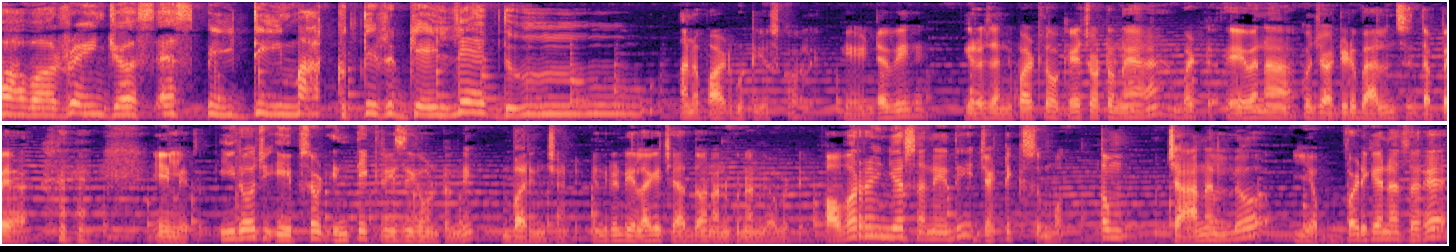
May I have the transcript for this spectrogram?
పవర్ రేంజర్స్ ఎస్పీడి మాకు తిరిగే లేదు అన్న పాట గుర్తు చేసుకోవాలి. ఏంటవి? ఈరోజు అన్ని పాటలు ఒకే చోట ఉన్నాయా? బట్ ఏమైనా కొంచెం అటు ఇటు బ్యాలెన్స్ తప్పయా? ఏం లేదు. ఈరోజు ఈ ఎపిసోడ్ ఇంతే క్రేజీగా ఉంటుంది. భరించండి. ఎందుకంటే ఇలాగే చేద్దాం అని అనుకున్నాను కాబట్టి. పవర్ రేంజర్స్ అనేది జెటిక్స్ మొత్తం ఛానల్లో ఎప్పటికైనా సరే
